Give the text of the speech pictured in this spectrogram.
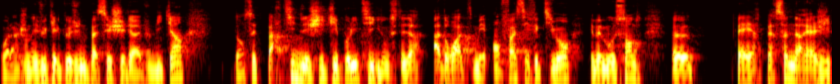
Voilà, j'en ai vu quelques-unes passer chez les Républicains dans cette partie de l'échiquier politique, donc c'est-à-dire à droite, mais en face, effectivement, et même au centre, Personne n'a réagi.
